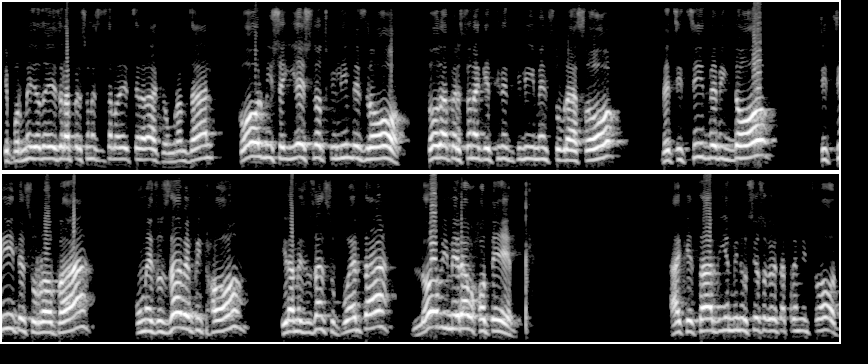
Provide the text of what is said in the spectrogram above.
que por medio de eso la persona se salva de Tzerará, que un Ramzal, Kol mi filim toda persona que tiene filim en su brazo, de tzitzit bebigdo, tzitzit en su ropa, un mezuzá bepitjo, y la mezuzá en su puerta, lo bimera hotel. Hay que estar bien minucioso con estas tres mitzvot.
